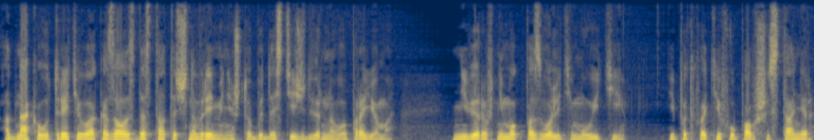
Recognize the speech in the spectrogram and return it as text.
Однако у третьего оказалось достаточно времени, чтобы достичь дверного проема. Неверов не мог позволить ему уйти, и, подхватив упавший станер,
